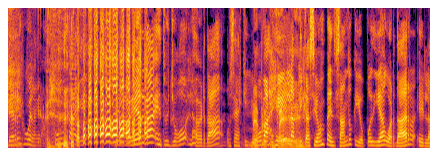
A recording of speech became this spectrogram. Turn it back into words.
perro hijo de la gran puta, eh, de la verga. Entonces yo, la verdad, o sea, es que yo bajé la aplicación pensando que yo podía guardar el,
